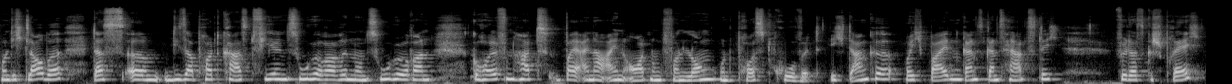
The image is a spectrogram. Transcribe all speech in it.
Und ich glaube, dass ähm, dieser Podcast vielen Zuhörerinnen und Zuhörern geholfen hat bei einer Einordnung von Long- und Post-Covid. Ich danke euch beiden ganz, ganz herzlich für das Gespräch.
